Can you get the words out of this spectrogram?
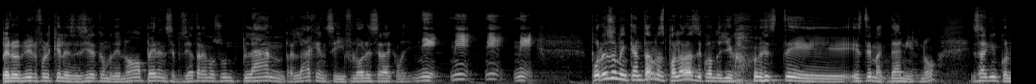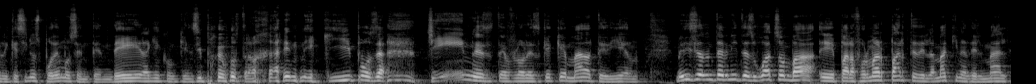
Pero Greer fue el que les decía como de, no, espérense, pues ya tenemos un plan, relájense. Y Flores era como de, ne, ne, ne, ne. Por eso me encantaron las palabras de cuando llegó este, este McDaniel, ¿no? Es alguien con el que sí nos podemos entender, alguien con quien sí podemos trabajar en equipo. O sea, chin, este Flores, qué quemada te dieron. Me dice Dante Benítez, Watson va eh, para formar parte de la máquina del mal.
